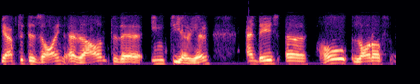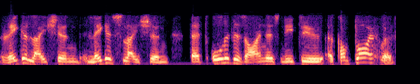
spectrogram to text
you have to design around the interior. And there's a whole lot of regulation, legislation that all the designers need to uh, comply with.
